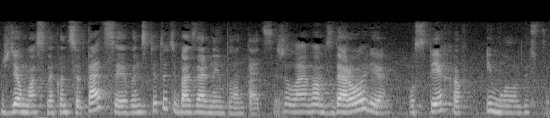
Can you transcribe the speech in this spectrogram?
Ждем вас на консультации в Институте базальной имплантации. Желаю вам здоровья, успехов и молодости.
